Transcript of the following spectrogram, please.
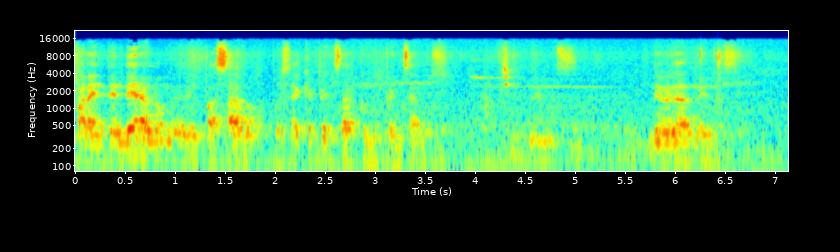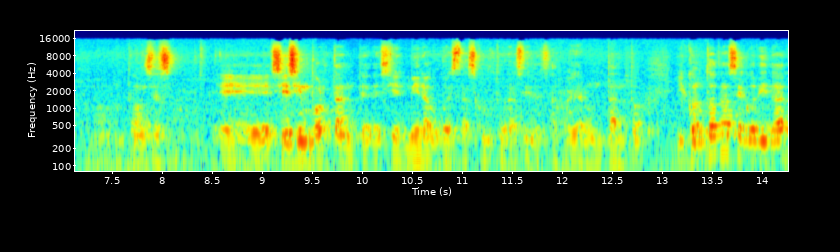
Para entender al hombre del pasado, pues hay que pensar como pensamos. Sí, no hay más. De verdad no hay más. ¿no? Entonces, eh, sí es importante decir, mira, hubo estas culturas y desarrollaron tanto, y con toda seguridad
